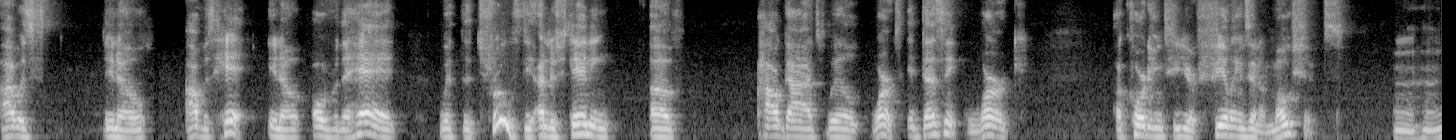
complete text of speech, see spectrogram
i was you know I was hit, you know, over the head with the truth, the understanding of how God's will works. It doesn't work according to your feelings and emotions. Mm-hmm.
